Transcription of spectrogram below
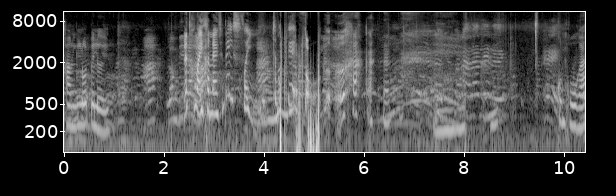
คราวนี้ลดไปเลย แล้วทำไมคะแนนฉันได้สี่ฉันได้สองเอออืมคุณครูคะ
